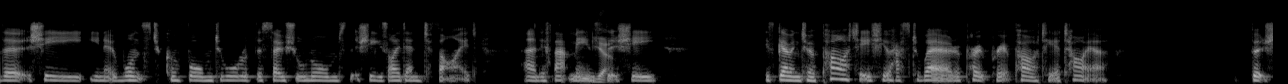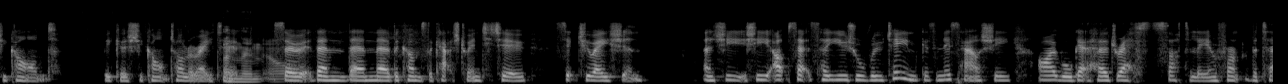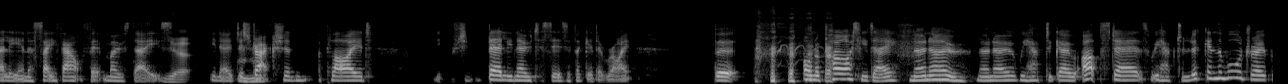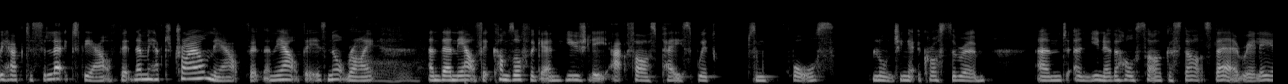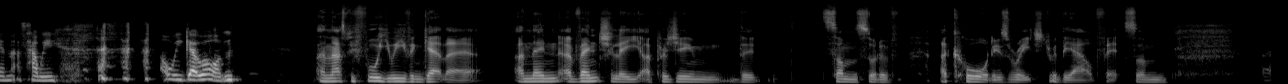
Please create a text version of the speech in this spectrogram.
that she you know wants to conform to all of the social norms that she's identified. And if that means Yeah. that she is going to a party she has to wear appropriate party attire. But she can't because she can't tolerate it. Then, so oh, then then there becomes the catch 22 situation. And she she upsets her usual routine because in this house she i will get her dressed subtly in front of the telly in a safe outfit most days. Yeah, you know mm-hmm. distraction applied she barely notices if i get it right but on a party day no no no no we have to go upstairs we have to look in the wardrobe we have to select the outfit then we have to try on the outfit then the outfit is not right Oh. and then the outfit comes off again, usually at fast pace with some force, launching it across the room. And and you know the whole saga starts there really, and that's how we how we go on. and that's before you even get there. And then eventually, I presume that some sort of accord is reached with the outfit. Some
